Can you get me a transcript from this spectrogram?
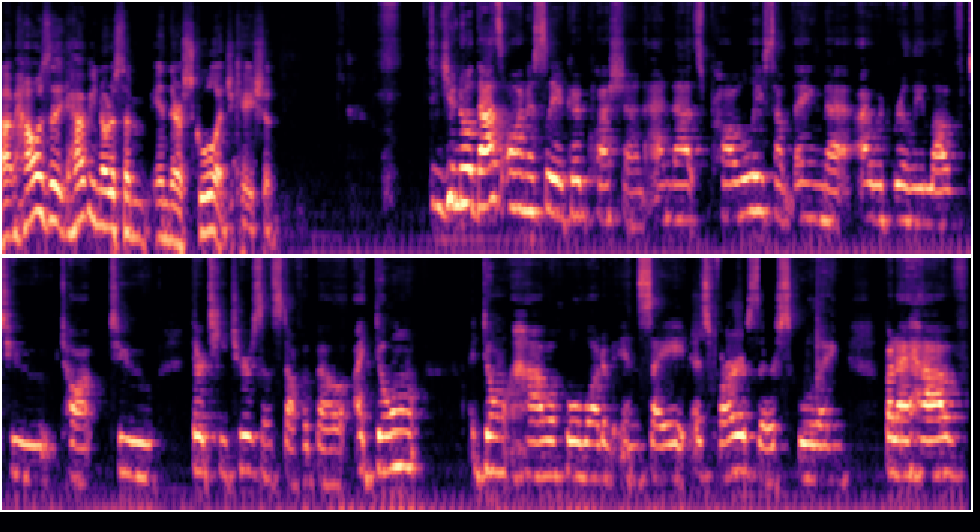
Um, how is it? How have you noticed them in their school education? You know, that's honestly a good question, and that's probably something that I would really love to talk to their teachers and stuff about. I don't I don't have a whole lot of insight as far as their schooling, but I have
